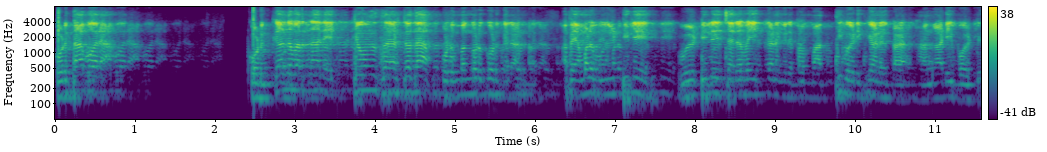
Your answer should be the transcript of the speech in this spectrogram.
കൊടുത്താ പോരാ. കൊടുക്കുക എന്ന് പറഞ്ഞാൽ ഏറ്റവും ശ്രേഷ്ഠത കുടുംബം കൊടുക്ക കൊടുക്കലാണ്. അപ്പൊ നമ്മൾ വീട്ടിൽ വീട്ടിൽ ചെലവഴിക്കുകയാണെങ്കിൽ ഇപ്പൊ മത്തി മേടിക്കാണ് അങ്ങാടി പോയിട്ട്.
